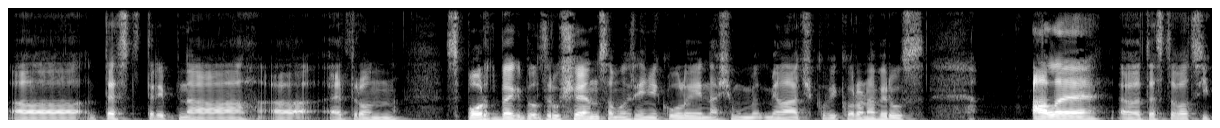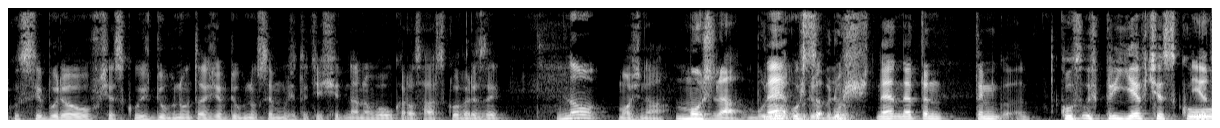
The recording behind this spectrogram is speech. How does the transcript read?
uh, test trip na uh, e-tron Sportback byl zrušen, samozřejmě kvůli našemu miláčkovi koronavirus, ale uh, testovací kusy budou v Česku už v Dubnu, takže v Dubnu se můžete těšit na novou karosářskou verzi. No, možná. Možná budou ne, už, v už ne, ne, ten, ten kus už prý je v Česku, jo,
